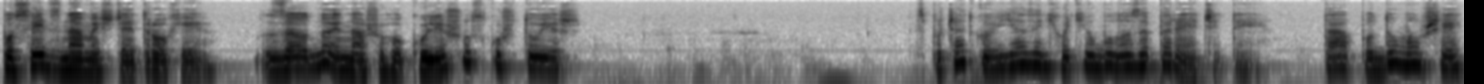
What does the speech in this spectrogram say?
посидь з нами ще трохи, заодно і нашого кулішу скуштуєш. Спочатку в'язень хотів було заперечити, та, подумавши,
